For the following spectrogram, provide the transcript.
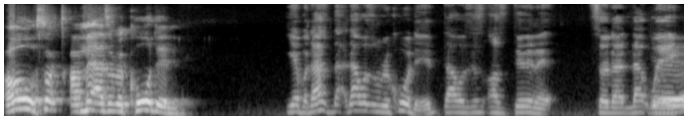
Oh, sorry, I meant as a recording. Yeah, but that, that that wasn't recorded. That was just us doing it. So that that way,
